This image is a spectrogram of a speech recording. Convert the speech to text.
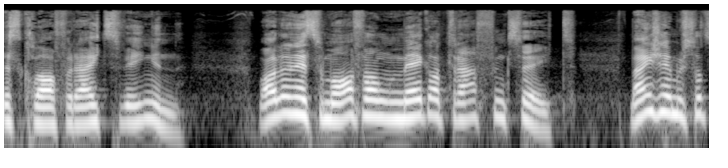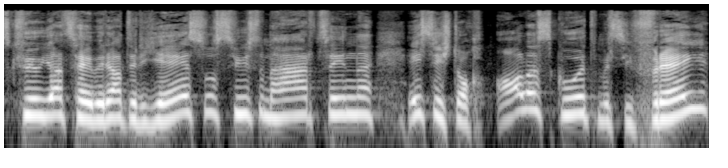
der Sklaverei zwingen. Marlon hat am Anfang mega treffend gesagt. Manchmal haben wir so das Gefühl, jetzt haben wir ja den Jesus in unserem Herzen. Es ist doch alles gut, wir sind frei.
